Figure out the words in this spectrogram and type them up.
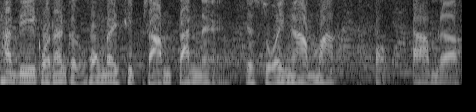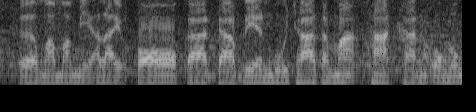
ถ้าดีกว่านั้นก็คงได้ 13 ตันเนี่ยจะสวยงามมากตามเหรอ เออ มา มามีอะไร ขอโอกาสการเรียนบูชาธรรมะธาตุขันองค์หลวง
